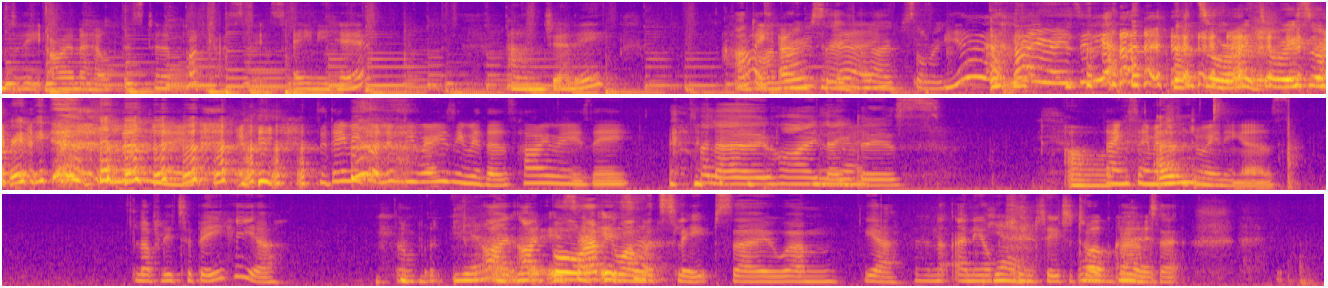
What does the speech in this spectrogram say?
welcome to the I'm a Health Visitor podcast. It's Amy here. And Jenny. And Hi, I'm and Rosie. today- Hello, sorry. Yeah, hi Rosie. That's all right. Sorry, sorry. Lovely. Today we've got lovely Rosie with us. Hi Rosie. Hello, hi Right. ladies. Oh, Thanks so much Um, for joining us. Lovely to be here. Yeah, I, I bore a- everyone it's a- with sleep, so um, yeah, an- any Yeah, opportunity to well, talk about good. it.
